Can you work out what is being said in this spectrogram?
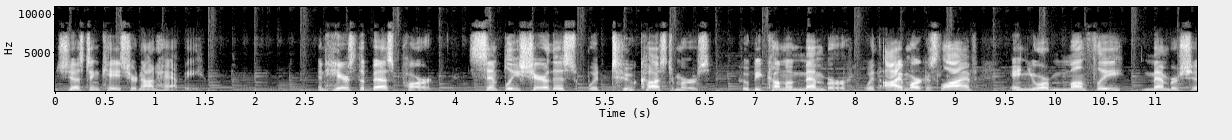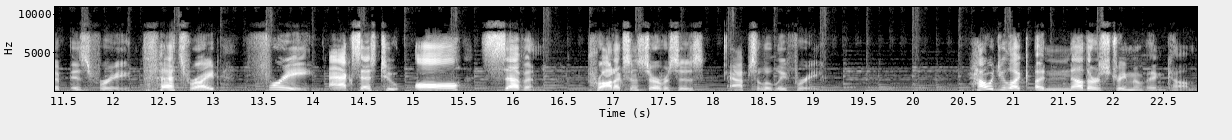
just in case you're not happy. And here's the best part Simply share this with two customers who become a member with iMarkets Live, and your monthly membership is free. That's right, free. Access to all seven products and services absolutely free. How would you like another stream of income?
